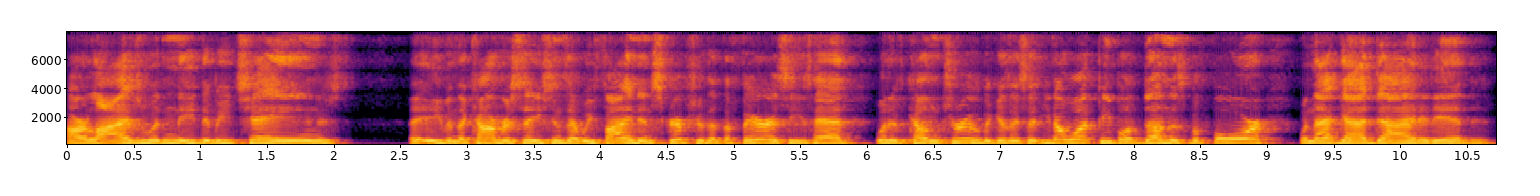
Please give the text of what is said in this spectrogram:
Our lives wouldn't need to be changed. Even the conversations that we find in Scripture that the Pharisees had would have come true because they said, you know what? People have done this before. When that guy died, it ended.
